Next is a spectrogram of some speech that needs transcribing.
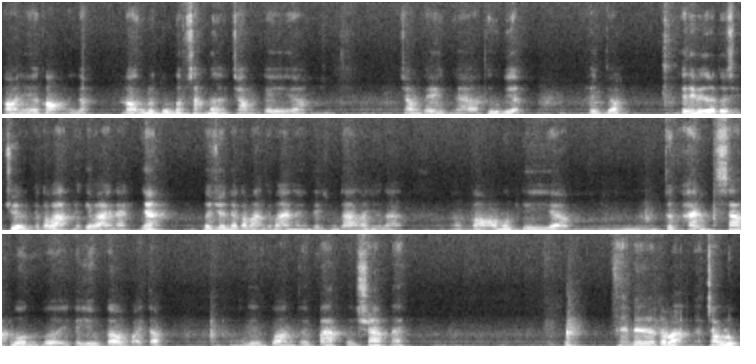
có những cái cỏ này rồi nó cũng được cung cấp sẵn ở trong cái um, trong cái à, thư viện hình rồi. Thế thì bây giờ tôi sẽ chuyển cho các bạn những cái bài này nhé tôi chuyển cho các bạn cái bài này để chúng ta coi như là à, có một cái um, thực hành sát luôn với cái yêu cầu bài tập à, liên quan tới phát với sharp này. Thế bây giờ các bạn trong lúc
